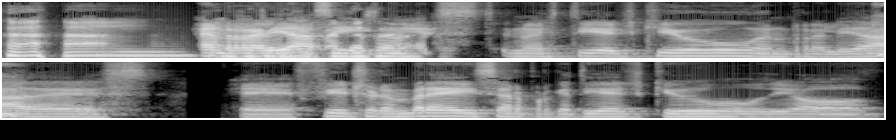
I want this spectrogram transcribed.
en realidad, sí, no es, no es THQ, en realidad es eh, Future Embracer, porque THQ dio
